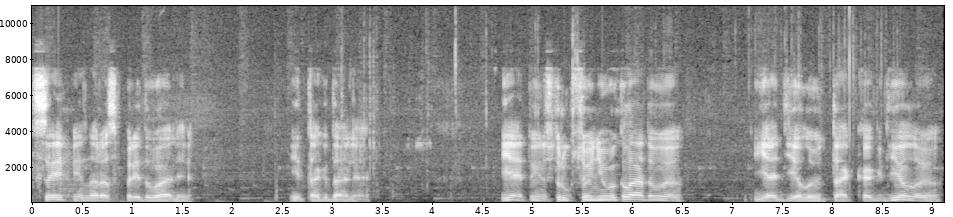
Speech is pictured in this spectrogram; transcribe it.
цепи на распредвале и так далее. Я эту инструкцию не выкладываю. Я делаю так, как делаю.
